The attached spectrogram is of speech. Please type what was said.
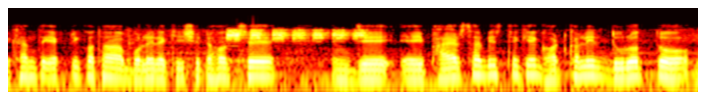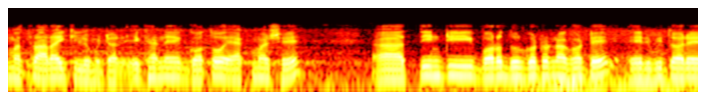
এখান থেকে একটি কথা বলে রাখি, সেটা হচ্ছে যে এই ফায়ার সার্ভিস থেকে ঘটখালির দূরত্ব মাত্র আড়াই কিলোমিটার। এখানে গত এক মাসে তিনটি বড় দুর্ঘটনা ঘটে। এর ভিতরে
